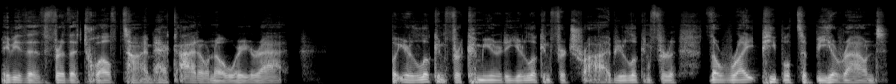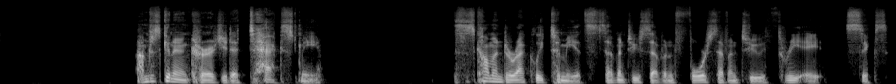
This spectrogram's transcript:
maybe the, for the 12th time. Heck, I don't know where you're at. But you're looking for community, you're looking for tribe, you're looking for the right people to be around. I'm just going to encourage you to text me. This is coming directly to me. It's 727 472 3860.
